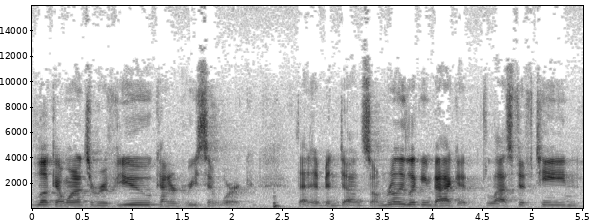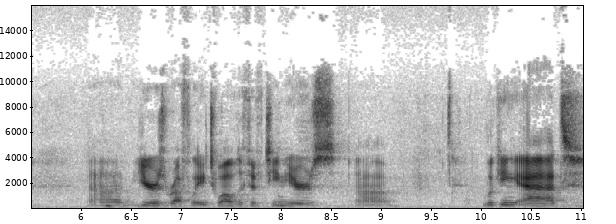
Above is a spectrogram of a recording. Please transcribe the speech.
look, I wanted to review kind of recent work that had been done. So, I'm really looking back at the last 15 uh, years, roughly 12 to 15 years, uh, looking at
